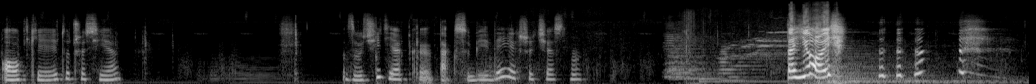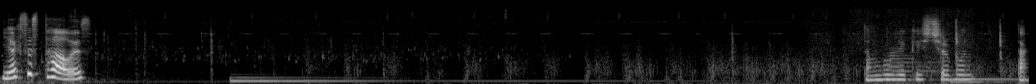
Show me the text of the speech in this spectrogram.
Окей, тут щось є. Звучить як е, так собі ідея, якщо чесно. Та йой! Як це сталося? Там був якийсь червоний. Так,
